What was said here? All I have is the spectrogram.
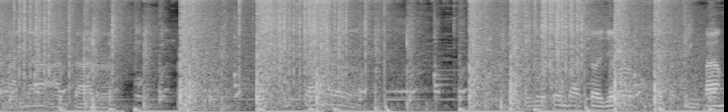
doanya agar channel Dulu Tembak bisa berkembang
